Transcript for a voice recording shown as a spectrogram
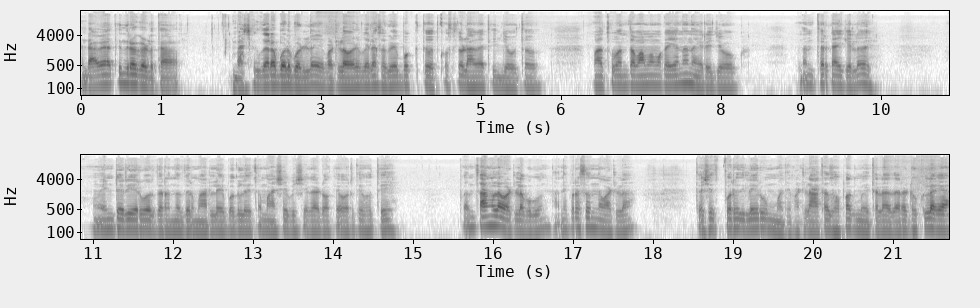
डाव्या हातीन रगडता. भाषेक जरा बडबडलं आहे म्हटलं अरे बेला सगळे बघतात. कसलं डाव्या हातीन जेवतं वाचू म्हणता मामा मका येणार नाही रे जेवक. नंतर काय केलं आहे इंटेरियरवर जरा नजर मारलं आहे बघलं तर मासे बिशे काय डोक्यावरती होते. पण चांगला वाटला बघून आणि प्रसन्न वाटला. तसेच परत दिलं रूममध्ये म्हटलं आता झोपाक मिळतला जरा ढुकला या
